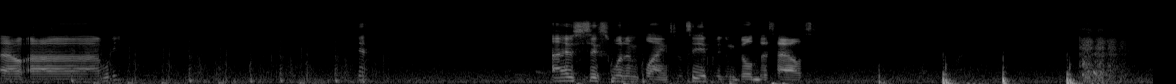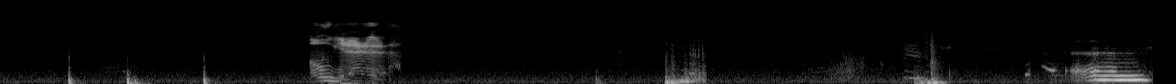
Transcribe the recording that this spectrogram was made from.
Oh, uh, we. Yeah. I have six wooden planks. Let's see if we can build this house. Oh yeah! Um,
